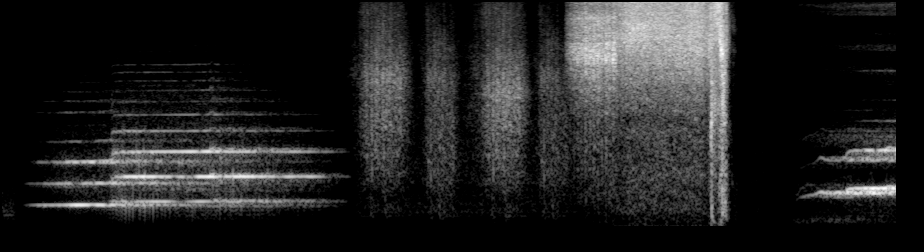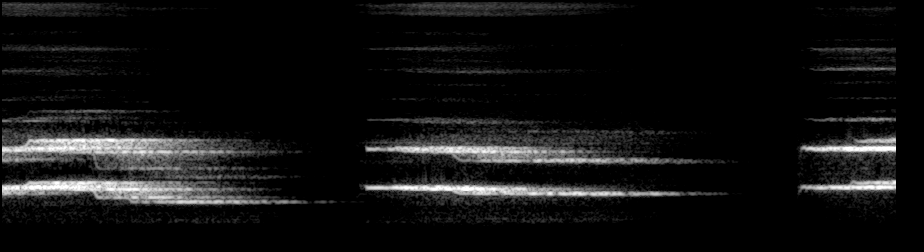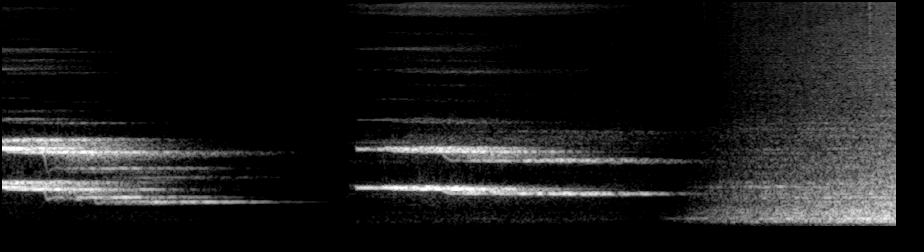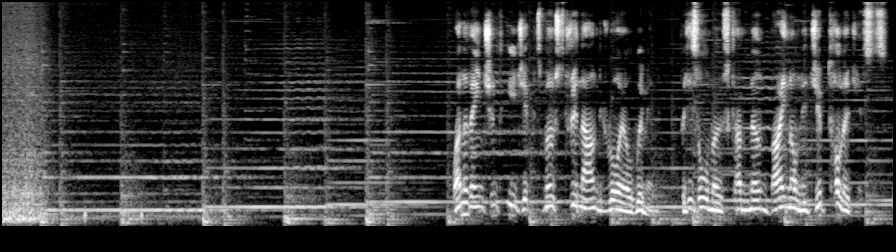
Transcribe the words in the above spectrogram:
One of ancient Egypt's most renowned royal women, but is almost unknown by non-Egyptologists.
